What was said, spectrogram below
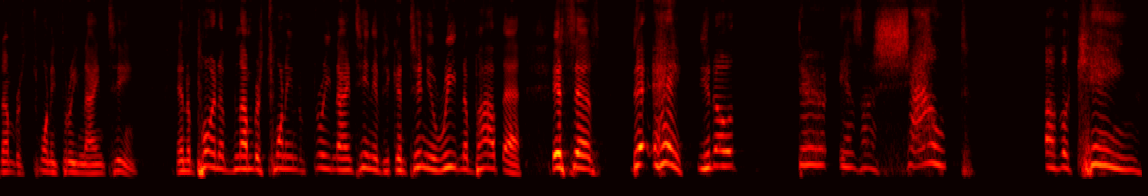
Numbers 23 19. And the point of Numbers 23 19, if you continue reading about that, it says, hey, you know, there is a shout of a king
